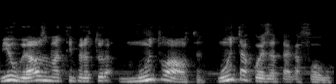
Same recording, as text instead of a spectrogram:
Mil graus é uma temperatura muito alta, muita coisa pega fogo,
